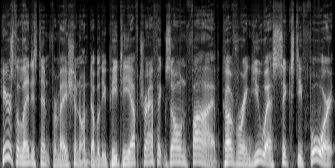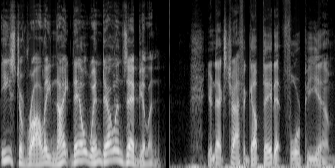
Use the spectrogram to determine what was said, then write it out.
Here's the latest information on WPTF Traffic Zone 5, covering US 64 east of Raleigh, Knightdale, Wendell, and Zebulon. Your next traffic update at 4 p.m.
